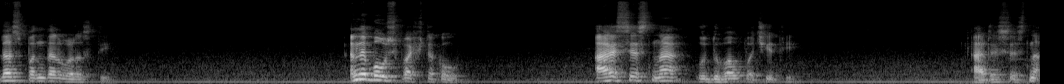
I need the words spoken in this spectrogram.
દસ પંદર વર્ષથી. અને બહુ સ્પષ્ટ કહું, આરએસએસના ઉદ્ભવ પછીથી. આરએસએસના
